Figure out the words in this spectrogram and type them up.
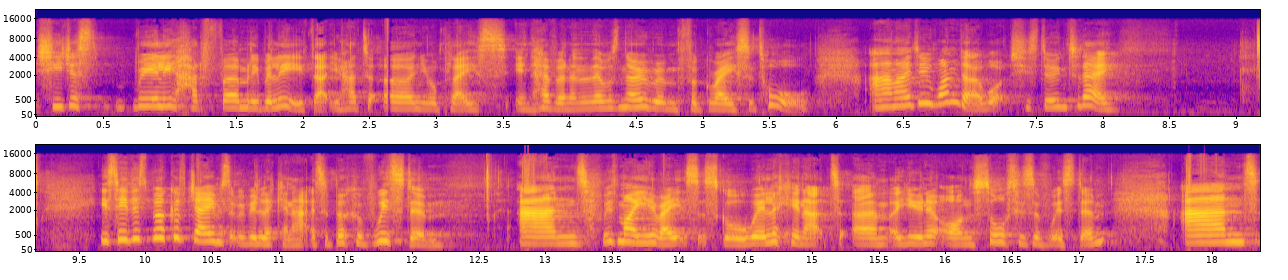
she just really had firmly believed that you had to earn your place in heaven and there was no room for grace at all. And I do wonder what she's doing today. You see, this book of James that we've been looking at is a book of wisdom. And with my year eights at school, we're looking at um, a unit on sources of wisdom. And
